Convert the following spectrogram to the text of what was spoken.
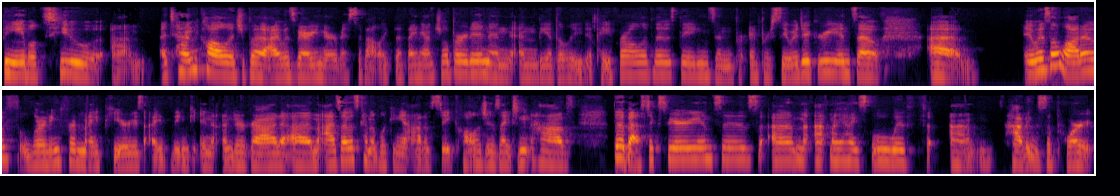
being able to um, attend college, but I was very nervous about like the financial burden and, and the ability to pay for all of those things and, and pursue a degree. And so um, it was a lot of learning from my peers, I think, in undergrad. Um, as I was kind of looking at out of state colleges, I didn't have the best experiences um, at my high school with um, having support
